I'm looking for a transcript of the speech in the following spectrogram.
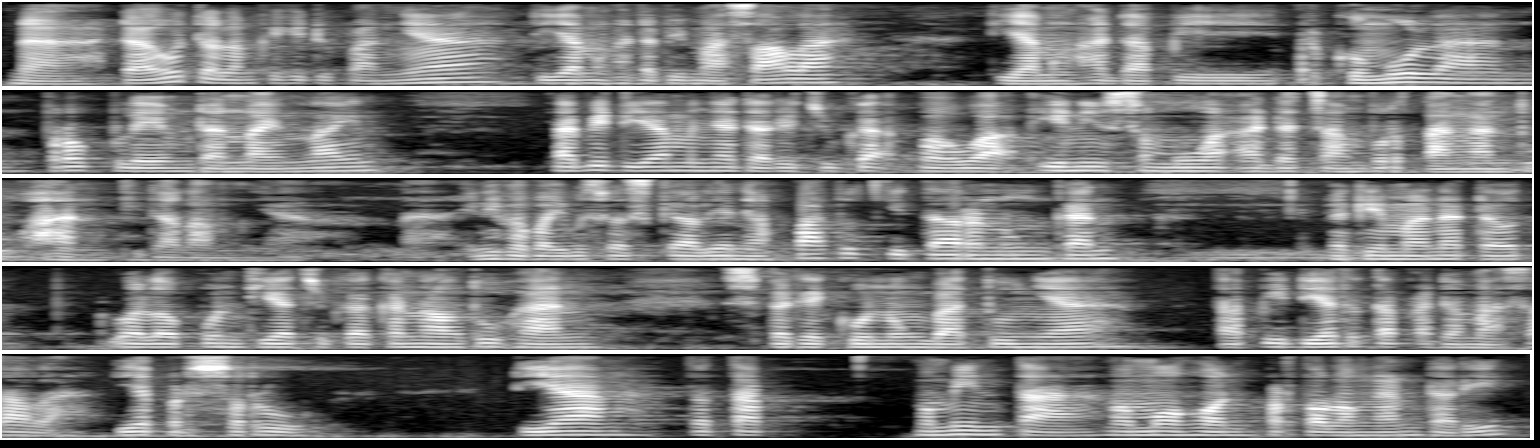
Nah, Daud dalam kehidupannya, dia menghadapi masalah, dia menghadapi pergumulan, problem, dan lain-lain tapi dia menyadari juga bahwa ini semua ada campur tangan Tuhan di dalamnya. Nah, ini Bapak Ibu Saudara sekalian yang patut kita renungkan bagaimana Daud walaupun dia juga kenal Tuhan sebagai gunung batunya, tapi dia tetap ada masalah. Dia berseru. Dia tetap meminta, memohon pertolongan dari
